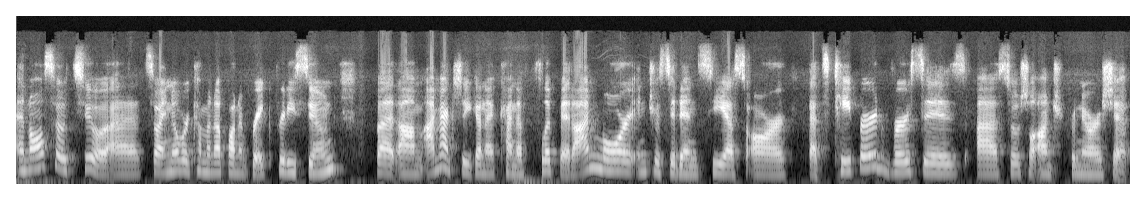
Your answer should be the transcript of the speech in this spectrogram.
and also too. Uh, so I know we're coming up on a break pretty soon, but um, I'm actually going to kind of flip it. I'm more interested in CSR that's tapered versus uh, social entrepreneurship,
